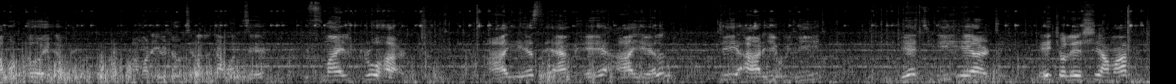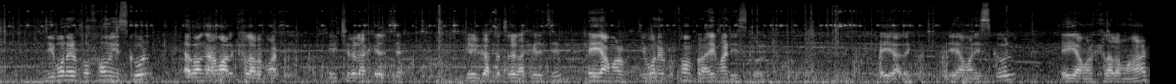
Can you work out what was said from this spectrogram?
আবদ্ধ হয়ে যাবে। আমার ইউটিউব চ্যানেলের নাম হচ্ছে Ismail true heart, I S M A I L T R U E H E A R T. এই চলে এসেছি আমার জীবনের প্রথম স্কুল এবং আমার খেলার মাঠে। এই ছেলেরা খেলছে এই গাছটা ছেলেরা খেলছে। এই আমার জীবনের প্রথম প্রাইমারি স্কুল। এই দেখুন, এই আমার স্কুল, এই আমার খেলার মাঠ।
